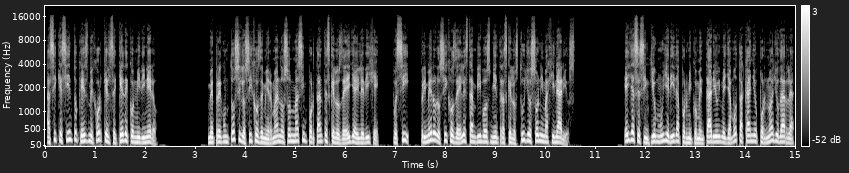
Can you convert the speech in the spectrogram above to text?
así que siento que es mejor que él se quede con mi dinero. Me preguntó si los hijos de mi hermano son más importantes que los de ella y le dije, pues sí, primero los hijos de él están vivos mientras que los tuyos son imaginarios. Ella se sintió muy herida por mi comentario y me llamó tacaño por no ayudarla,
